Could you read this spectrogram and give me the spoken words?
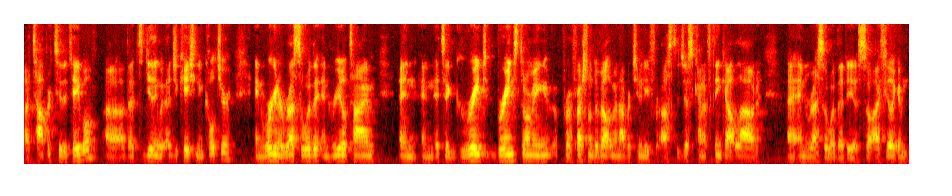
a topic to the table uh, that's dealing with education and culture, and we're going to wrestle with it in real time. And, and it's a great brainstorming professional development opportunity for us to just kind of think out loud uh, and wrestle with ideas. So I feel like I'm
